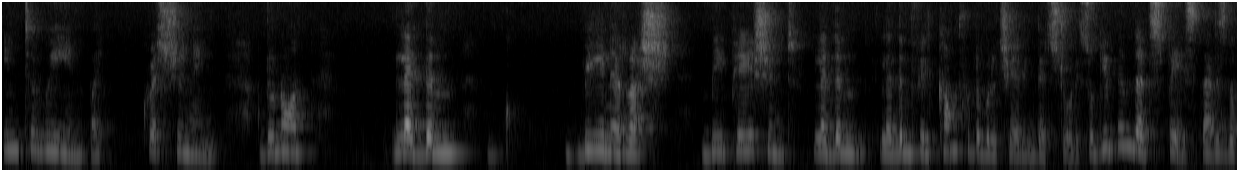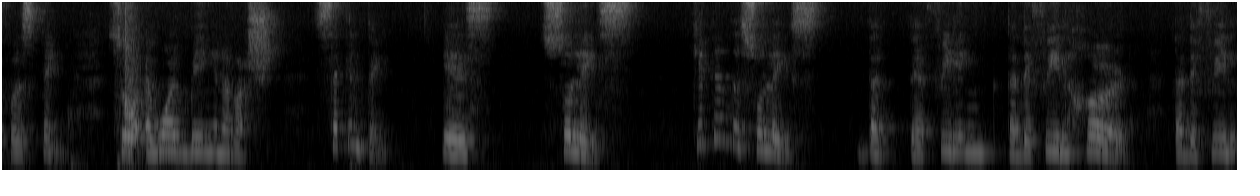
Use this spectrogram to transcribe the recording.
intervene by questioning. Do not let them be in a rush be patient let them let them feel comfortable sharing their story so give them that space that is the first thing so avoid being in a rush second thing is solace give them the solace that they're feeling that they feel heard that they feel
